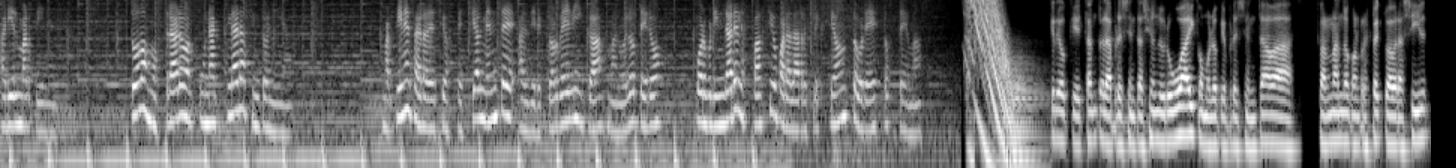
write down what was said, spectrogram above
Ariel Martínez. Todos mostraron una clara sintonía. Martínez agradeció especialmente al director de ELICA, Manuel Otero, por brindar el espacio para la reflexión sobre estos temas creo que tanto la presentación de Uruguay como lo que presentaba Fernando con respecto a Brasil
